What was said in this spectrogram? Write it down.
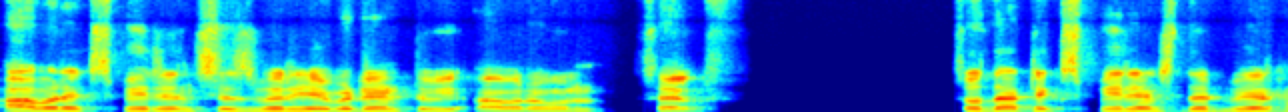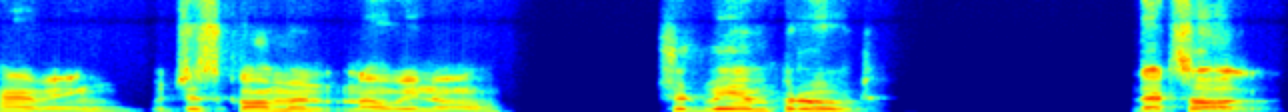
Our experience is very evident to our own self. So that experience that we are having, which is common now we know, should be improved. That's all.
